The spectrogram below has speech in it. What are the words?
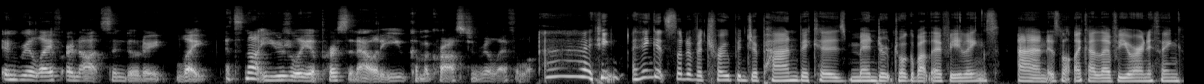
in real life are not tsundere. Like, it's not usually a personality you come across in real life a lot. Uh, I think I think it's sort of a trope in Japan because men don't talk about their feelings, and it's not like I love you or anything.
